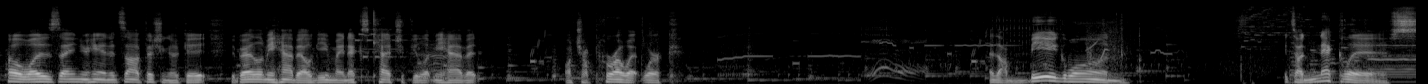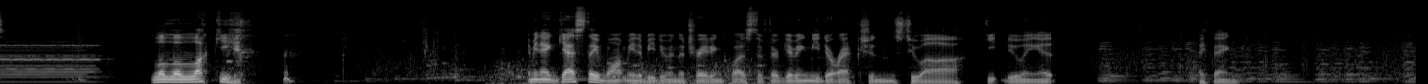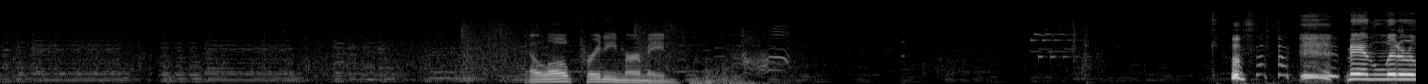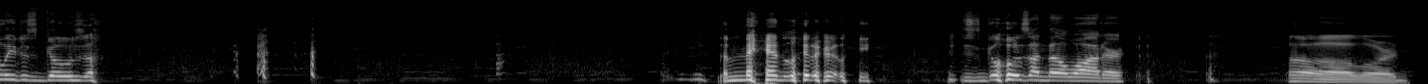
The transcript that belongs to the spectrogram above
Oh, what is that in your hand? It's not a fishing hook. Okay? You better let me have it. I'll give you my next catch if you let me have it. Watch a pro at work. That's a big one. It's a necklace. L, -l lucky. I mean, I guess they want me to be doing the trading quest if they're giving me directions to, uh, keep doing it. I think. Hello, pretty mermaid. Man literally just goes up. The man literally just goes under the water. Oh, Lord.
